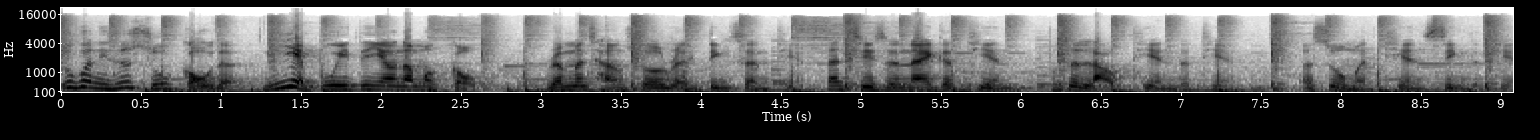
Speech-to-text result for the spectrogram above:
如果你是属狗的，你也不一定要那么狗。人们常说人定胜天，但其实那个天不是老天的天，而是我们天性的天。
